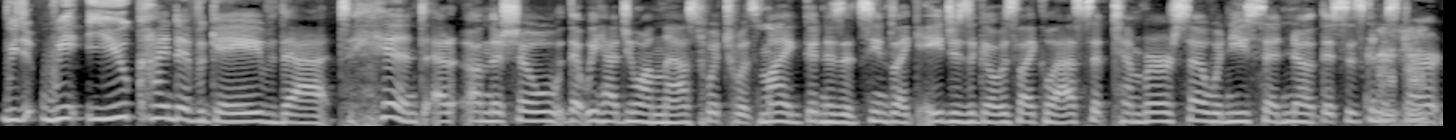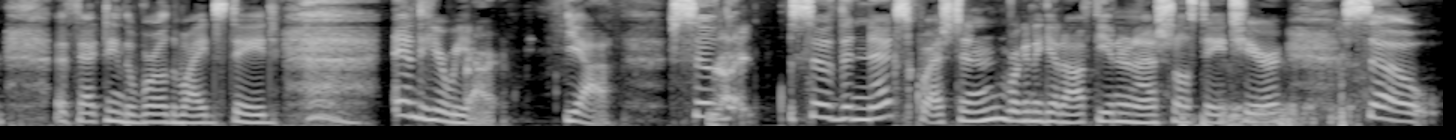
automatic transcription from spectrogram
we, we you kind of gave that hint at, on the show that we had you on last, which was my goodness, it seems like ages ago. It was like last September or so when you said no, this is going to mm-hmm. start affecting the worldwide stage, and here we are. Yeah. So right. the, so the next question, we're going to get off the international stage here. So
